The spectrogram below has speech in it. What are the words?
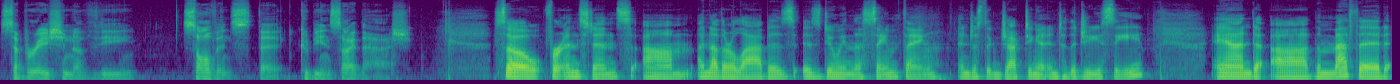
separation of the solvents that could be inside the hash. So, for instance, um, another lab is is doing the same thing and just injecting it into the GC, and uh, the method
